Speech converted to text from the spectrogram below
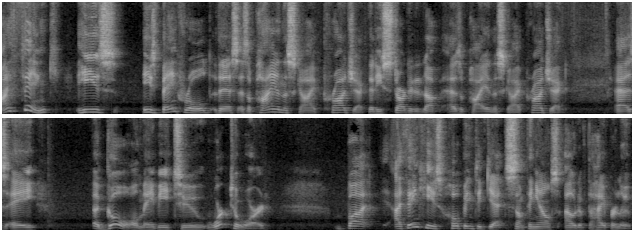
I think he's he's bankrolled this as a pie in the sky project that he started it up as a pie in the sky project as a a goal maybe to work toward but I think he's hoping to get something else out of the Hyperloop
